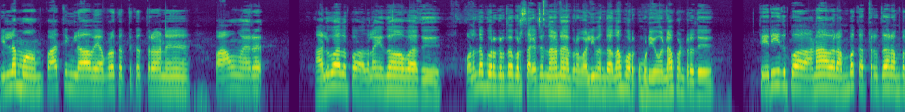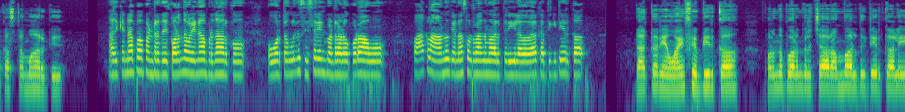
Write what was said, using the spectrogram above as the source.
இல்லைம்மா பார்த்தீங்களா அவள் எவ்வளோ கற்று கத்துறான்னு பாவம் வேற. அழுவாதப்பா அதெல்லாம் எதுவும் ஆகாது குழந்தை பிறக்கிறது அப்புறம் சகஜம் தானே. அப்புறம் வலி வந்தால் தான் பிறக்க முடியும். என்ன பண்ணுறது தெரியுதுப்பா ஆனால் அவள் ரொம்ப கத்துறது தான் ரொம்ப கஷ்டமாக இருக்குது அதுக்கு என்னப்பா பண்றது? குழந்தை வழினா அப்படிதான் இருக்கும். ஒவ்வொருத்தவங்களுக்கு சிசரின் பண்ற அளவு கூட ஆகும். பார்க்கலாம் அனுக்கு என்ன சொல்றாங்கன்னு வேற தெரியல. அவ வேற கத்திக்கிட்டே இருக்கா. டாக்டர் என் ஒய்ஃப் எப்படி இருக்கா? குழந்தை பிறந்துருச்சா? ரொம்ப அழுதுகிட்டே இருக்காளே.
